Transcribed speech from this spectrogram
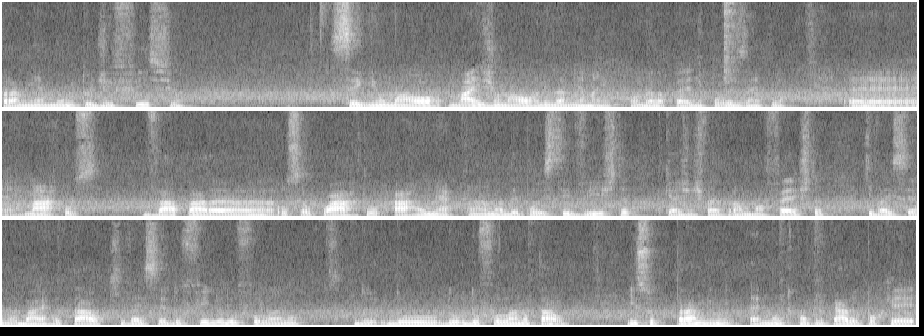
Para mim é muito difícil seguir uma or mais de uma ordem da minha mãe quando ela pede, por exemplo, é, Marcos, vá para o seu quarto, arrume a cama, depois se vista, porque a gente vai para uma festa que vai ser no bairro tal, que vai ser do filho do fulano do, do, do, fulano tal. Isso para mim é muito complicado porque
